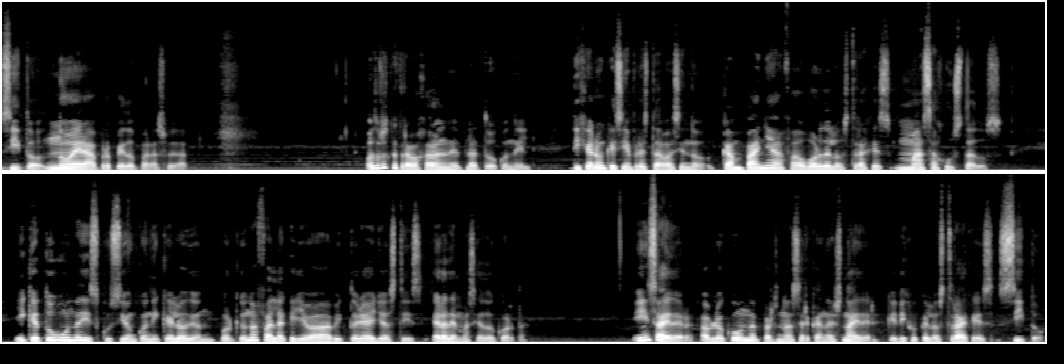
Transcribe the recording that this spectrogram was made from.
cito, no era apropiado para su edad. Otros que trabajaron en el plató con él dijeron que siempre estaba haciendo campaña a favor de los trajes más ajustados y que tuvo una discusión con Nickelodeon porque una falda que llevaba Victoria Justice era demasiado corta. Insider habló con una persona cercana a Schneider que dijo que los trajes, cito,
